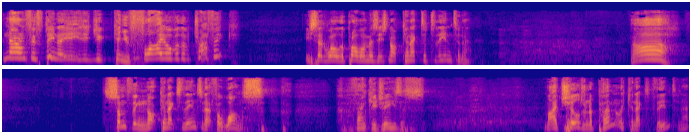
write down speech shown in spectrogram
An hour and 15. Uh, can you fly over the traffic? He said, Well, the problem is it's not connected to the internet. ah, something not connected to the internet for once. Thank you, Jesus. My children are permanently connected to the internet.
